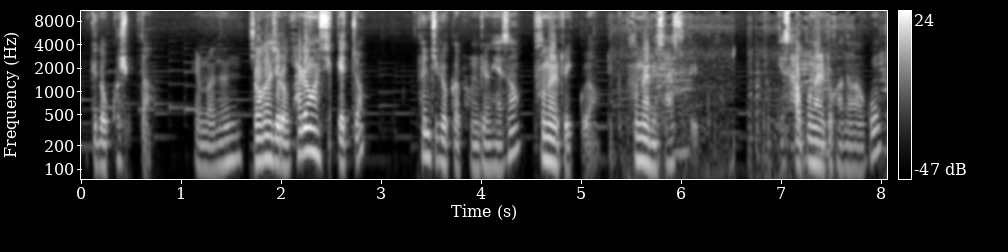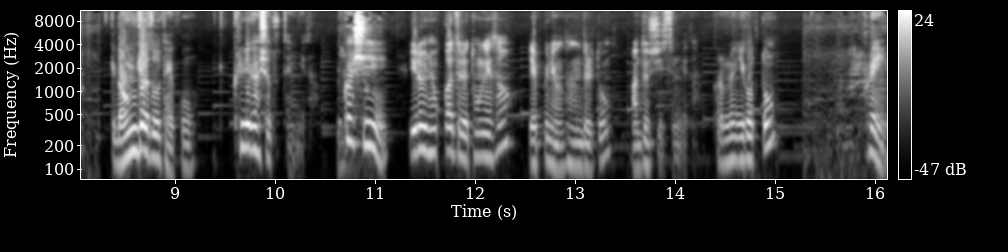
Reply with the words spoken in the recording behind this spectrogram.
이렇게 넣고 싶다. 이러면은 여러 가지로 활용할 수 있겠죠? 편집 효과 변경해서 분할도 있고요. 분할해서 할 수도 있고요. 이렇게 4분할도 가능하고 넘겨도 되고 클릭하셔도 됩니다. 똑같이 이런 효과들을 통해서 예쁜 영상들도 만들 수 있습니다. 그러면 이것도 프레임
